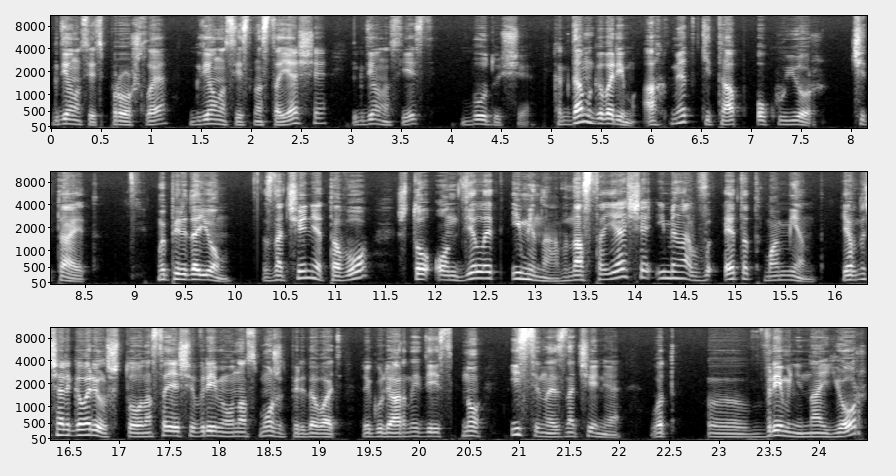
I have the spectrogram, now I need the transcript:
где у нас есть прошлое, где у нас есть настоящее и где у нас есть будущее. Когда мы говорим Ахмед Китаб Окуйор читает, мы передаем значение того, что он делает именно в настоящее, именно в этот момент. Я вначале говорил, что настоящее время у нас может передавать регулярные действия, но истинное значение вот э, времени на йор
